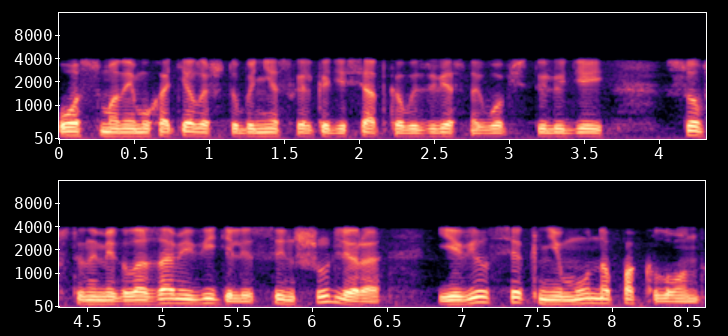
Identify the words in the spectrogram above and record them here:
Османа. Ему хотелось, чтобы несколько десятков известных в обществе людей собственными глазами видели, сын Шудлера явился к нему на поклон.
